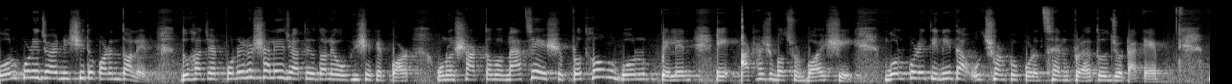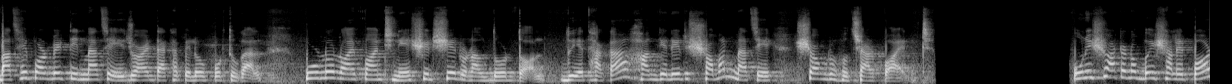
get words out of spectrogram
গোল করে জয় নিশ্চিত করেন দলের। দু হাজার পনেরো সালে জাতীয় দলে অভিষেকের পর উনষাটতম ম্যাচে এসে প্রথম গোল পেলেন এই আঠাশ বছর বয়সে। গোল করে তিনি তা উৎসর্গ করেছেন প্রয়াত জোটাকে বাছাই পর্বের তিন ম্যাচে জয়ের দেখা পেল পর্তুগাল। পূর্ণ নয় পয়েন্ট নিয়ে শীর্ষে রোনালদোর দল। দুয়ে থাকা হাঙ্গেরির সমান ম্যাচে সংগ্রহ চার পয়েন্ট। উনিশশো আটানব্বই সালের পর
